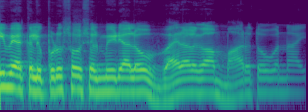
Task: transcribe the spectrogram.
ఈ వ్యాఖ్యలు ఇప్పుడు సోషల్ మీడియాలో వైరల్గా మారుతూ ఉన్నాయి.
